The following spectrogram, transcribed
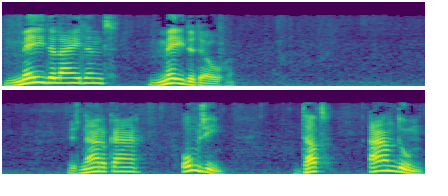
Medelijdend mededogen. Dus naar elkaar omzien. Dat aandoen.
